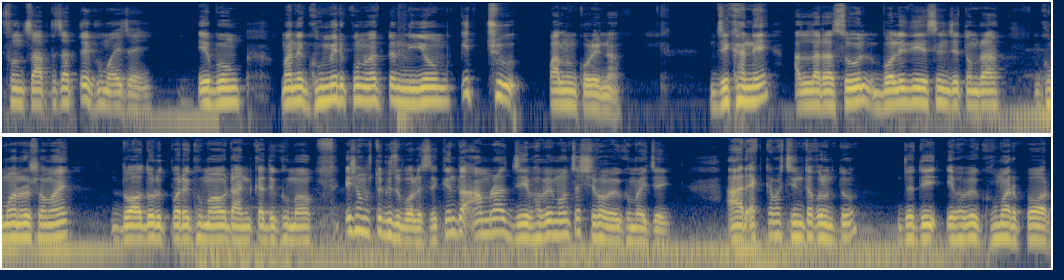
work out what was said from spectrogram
ফোন চাপতে চাপতে ঘুমাই যাই। এবং মানে ঘুমের কোনো একটা নিয়ম কিচ্ছু পালন করি না। যেখানে আল্লাহ রাসূল বলে দিয়েছেন যে, তোমরা ঘুমানোর সময় দোয়া দরুদ পরে ঘুমাও, ডান কাঁধে ঘুমাও। এই সমস্ত কিছু বলেছে। কিন্তু আমরা যেভাবে মন চায় সেভাবে ঘুমাই যাই। আর একটাবার চিন্তা করুন তো, যদি এভাবে ঘুমার পর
